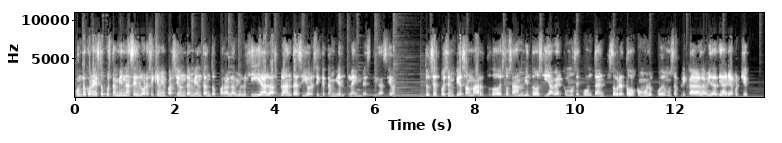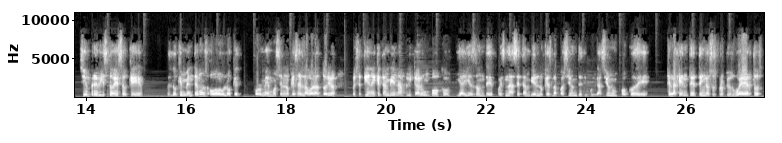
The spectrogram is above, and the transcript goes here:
Junto con esto pues también nace ahora sí que mi pasión también tanto para la biología, las plantas y ahora sí que también la investigación. Entonces pues empiezo a amar todos estos ámbitos y a ver cómo se juntan y sobre todo cómo lo podemos aplicar a la vida diaria porque siempre he visto eso que pues lo que inventemos o lo que formemos en lo que es el laboratorio, pues se tiene que también aplicar un poco y ahí es donde pues nace también lo que es la pasión de divulgación un poco de que la gente tenga sus propios huertos,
